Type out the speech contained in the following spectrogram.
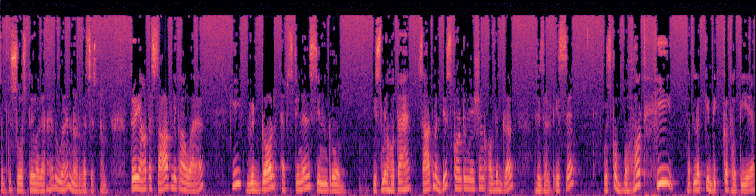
सब कुछ सोचते वगैरह हैं तो वो है नर्वस सिस्टम तो यहाँ पे साफ़ लिखा हुआ है कि विड्रॉल एब्सटिनेंस सिंड्रोम इसमें होता है। साथ में discontinuation of the drug result इससे उसको बहुत ही मतलब की दिक्कत होती है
